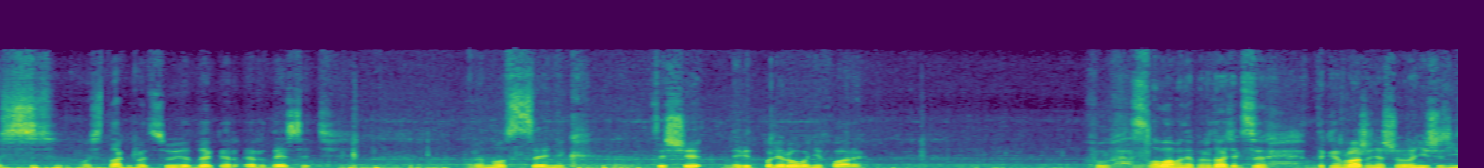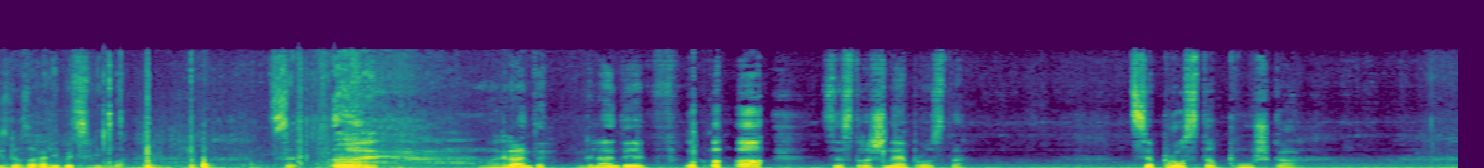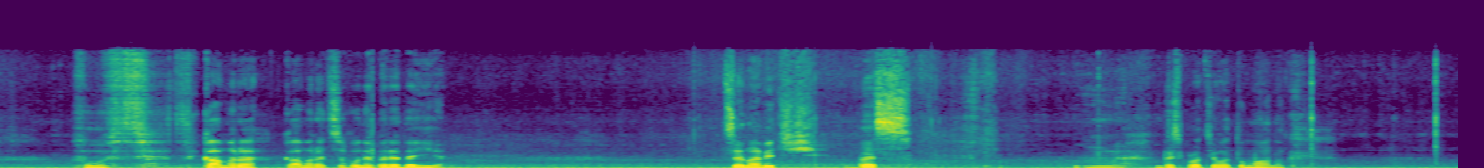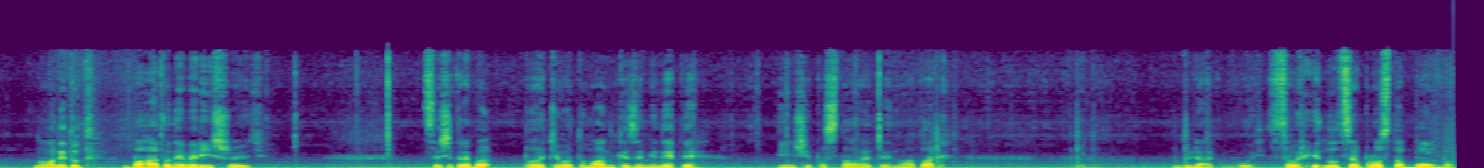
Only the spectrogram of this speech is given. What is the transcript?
Ось, ось так працює Декер R10. Renault Scenic. Це ще не відполіровані фари. Фу, словами не передати, як це таке враження, що раніше з'їздив взагалі без світла. Це. Гляньте, гляньте як. Це страшне просто. Це просто пушка. Фу, камера, камера цього не передає. Це навіть без, без противотуманок. Ну вони тут багато не вирішують. Це ще треба противотуманки замінити, інші поставити. Ну а так. Блядь, ой, сорі, ну це просто бомба.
